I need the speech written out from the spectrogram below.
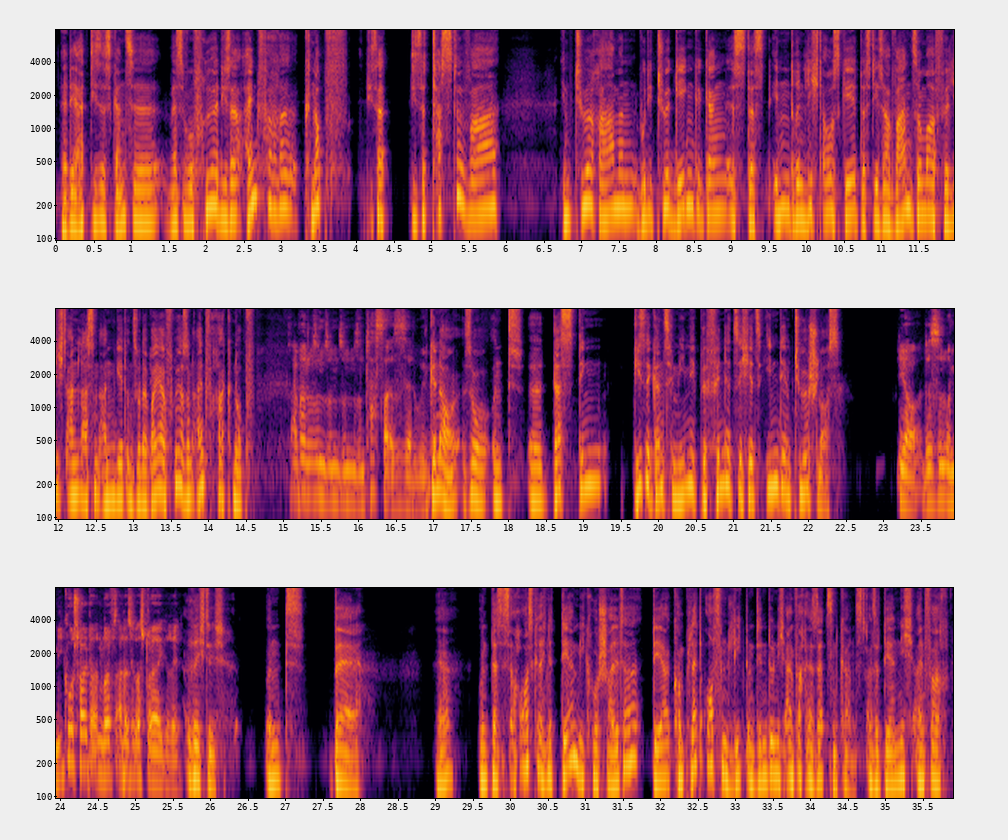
na, der hat dieses ganze, weißt du, wo früher dieser einfache Knopf, dieser, diese Taste war im Türrahmen, wo die Tür gegengegangen ist, dass innen drin Licht ausgeht, dass dieser Warnsummer für Lichtanlassen angeht und so. Da war ja früher so ein einfacher Knopf. Einfach nur so, so, so, so ein Taster ist es ja nur. Genau, so. Und äh, das Ding, diese ganze Mimik befindet sich jetzt in dem Türschloss. Ja, das ist ein Mikroschalter und läuft alles über das Steuergerät. Richtig. Und bäh. Ja. Und das ist auch ausgerechnet der Mikroschalter, der komplett offen liegt und den du nicht einfach ersetzen kannst. Also der nicht einfach.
